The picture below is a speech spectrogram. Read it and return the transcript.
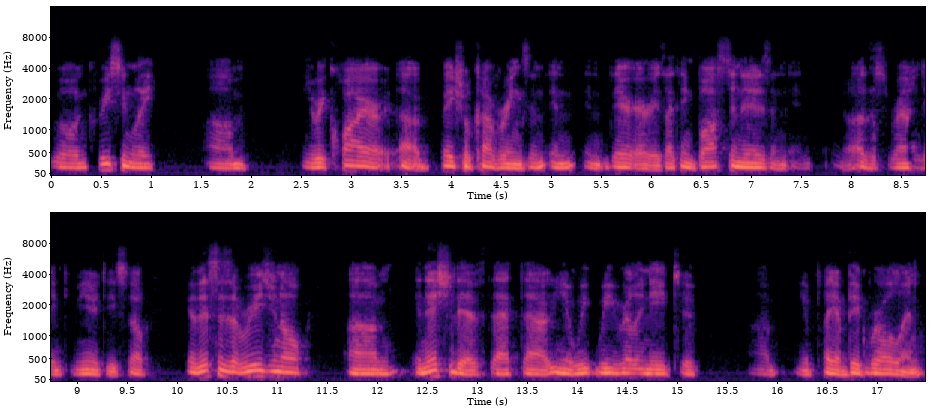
will increasingly um, you require uh, facial coverings in, in, in their areas. I think Boston is, and, and you know, other surrounding communities. So you know, this is a regional um, initiative that uh, you know we, we really need to um, you know play a big role in.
